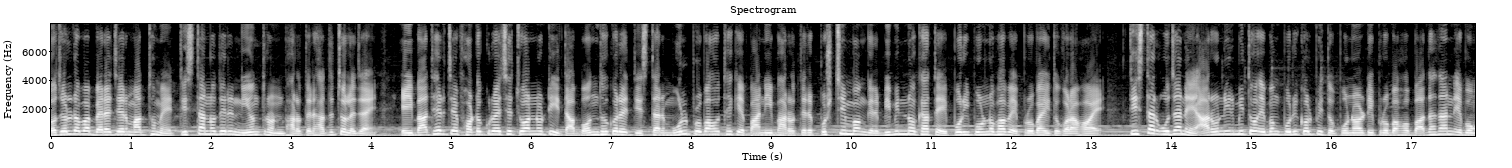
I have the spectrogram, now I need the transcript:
গজলডোবা ব্যারেজের মাধ্যমে তিস্তা নদীর নিয়ন্ত্রণ ভারতের হাতে চলে যায়। এই বাঁধের যে ফটক রয়েছে চুয়ান্নটি তা বন্ধ করে তিস্তার মূল প্রবাহ থেকে পানি ভারতের পশ্চিমবঙ্গের বিভিন্ন খাতে পরিপূর্ণভাবে প্রবাহিত করা হয়। তিস্তার উজানে আরও নির্মিত এবং পরিকল্পিত পনেরোটি প্রবাহ বাধাদান এবং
